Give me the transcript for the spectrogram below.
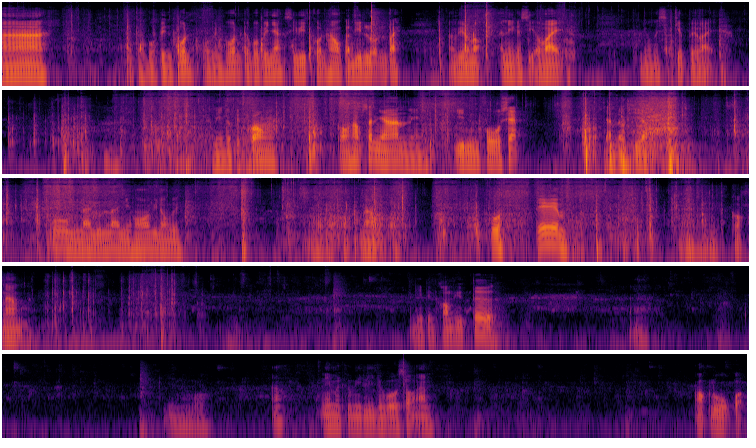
กับบ่เป็นพ้นบเป็นพ้นกับบ่เป็นยังชีวิตคนเฮาก็ดิ้นรนไปเอาพี่น้องเนาะอันนี้ก็สิเอาไว้พี่น้องก็สิเก็บไปไว้อืมนี่ก็เป็นกล้องกล้องรับสัญญาณนี่อินโฟเซตจันดาวเทียมโอ้มีไล่ลุ้นไล่ยี่ห้อพี่น้องเลยออกน้ำโอ้เต็ม ก๊อกน้ำนี่เป็นคอมพิวเตอร์อ่า Lenovo เอ้านี่มันคือมี Lenovo สองอัน ออกลูกปะ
